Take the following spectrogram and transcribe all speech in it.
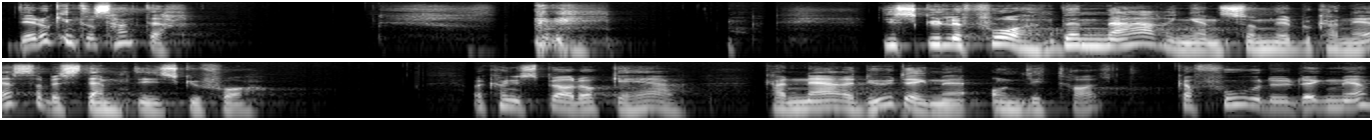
Det er noe interessant der. De skulle få den næringen som Nebukadneser bestemte de skulle få. Jeg kan jo spørre dere her, Hva nærer du deg med åndelig talt? Hva fôrer du deg med?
